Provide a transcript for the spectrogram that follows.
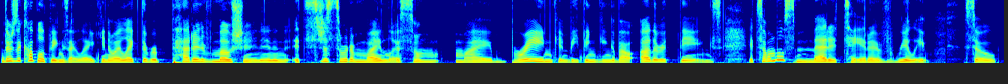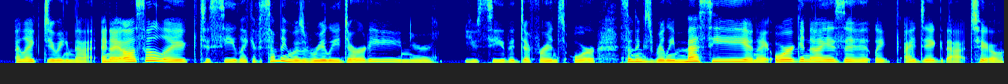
there's a couple of things I like. You know, I like the repetitive motion and it's just sort of mindless. So my brain can be thinking about other things. It's almost meditative, really. So I like doing that. And I also like to see like if something was really dirty and you're you see the difference or something's really messy and I organize it. Like I dig that too.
